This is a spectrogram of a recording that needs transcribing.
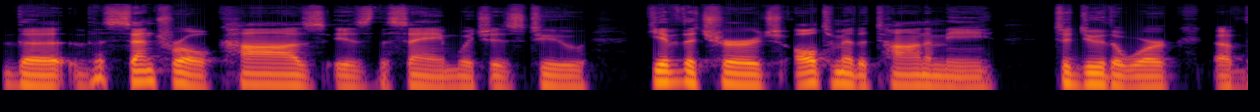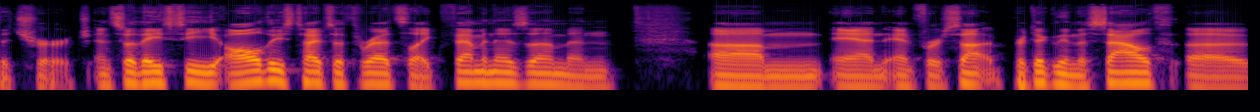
the the central cause is the same, which is to give the church ultimate autonomy to do the work of the church. And so they see all these types of threats like feminism and um, and and for some, particularly in the South, uh,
